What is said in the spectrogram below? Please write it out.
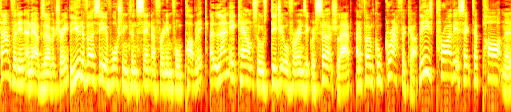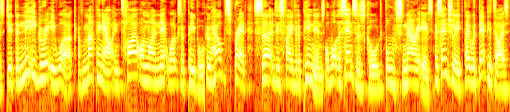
Stanford Internet Observatory, the University of Washington Center for an Informed Public, Atlantic Council's Digital Forensic Research Lab, and a firm called Graphika. These private sector partners did the nitty gritty work of mapping out entire online networks of people who helped spread certain disfavored opinions, or what the censors called false narratives. Essentially, they were deputized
